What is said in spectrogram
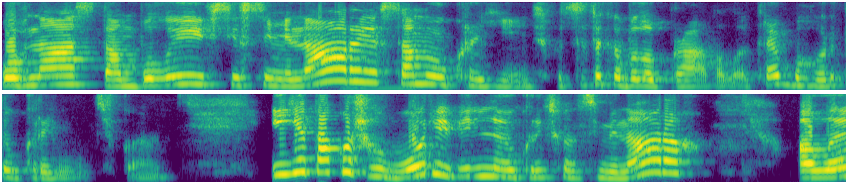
бо в нас там були всі семінари саме українською. Це таке було правило, треба говорити українською. І я також говорю вільною українською на семінарах, але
